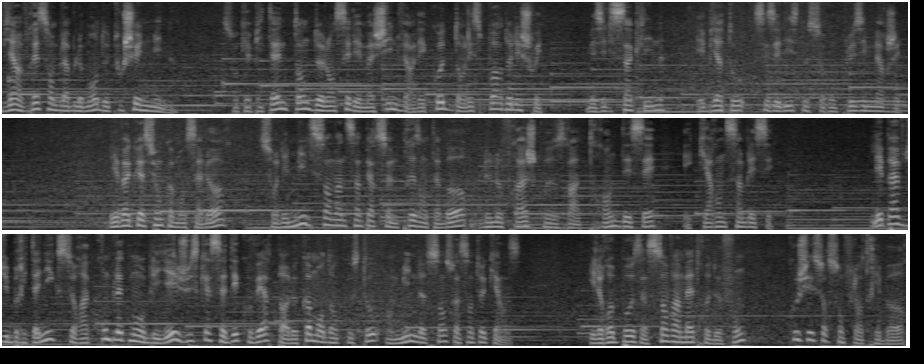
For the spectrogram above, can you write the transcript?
vient vraisemblablement de toucher une mine. Son capitaine tente de lancer les machines vers les côtes dans l'espoir de l'échouer, mais il s'incline et bientôt ses hélices ne seront plus immergées. L'évacuation commence alors. Sur les 1125 personnes présentes à bord, le naufrage causera 30 décès et 45 blessés. L'épave du Britannique sera complètement oubliée jusqu'à sa découverte par le commandant Cousteau en 1975. Il repose à 120 mètres de fond, couché sur son flanc tribord,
